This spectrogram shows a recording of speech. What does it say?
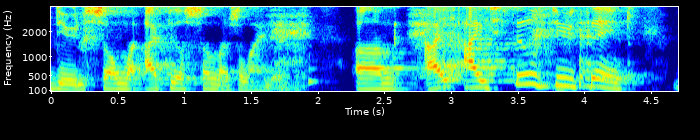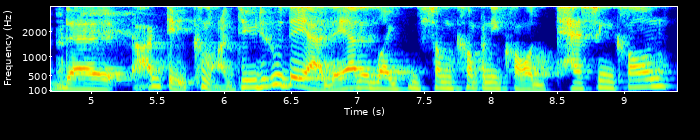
dude, so much. I feel so much lighter. Um, I I still do think that. I dude, come on, dude. Who they add? They added like some company called Tessencon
